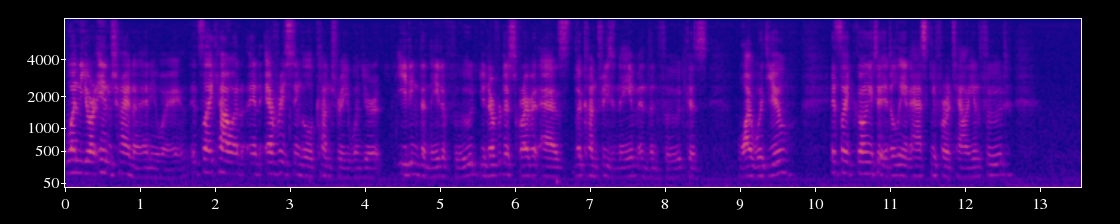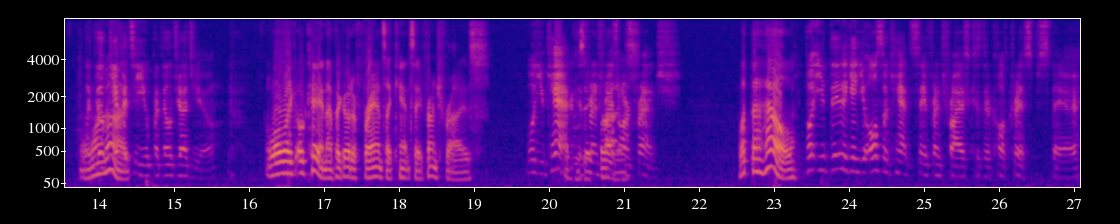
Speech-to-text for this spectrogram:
When you're in China, anyway. It's like how in, in every single country, when you're eating the native food, you never describe it as the country's name and then food, because why would you? It's like going to Italy and asking for Italian food. Like, Why they'll not? give it to you, but they'll judge you. Well, like okay, and if I go to France, I can't say French fries. Well, you can, can because French fries fries. aren't French. What the hell? But you, then again, you also can't say French fries because they're called crisps there.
